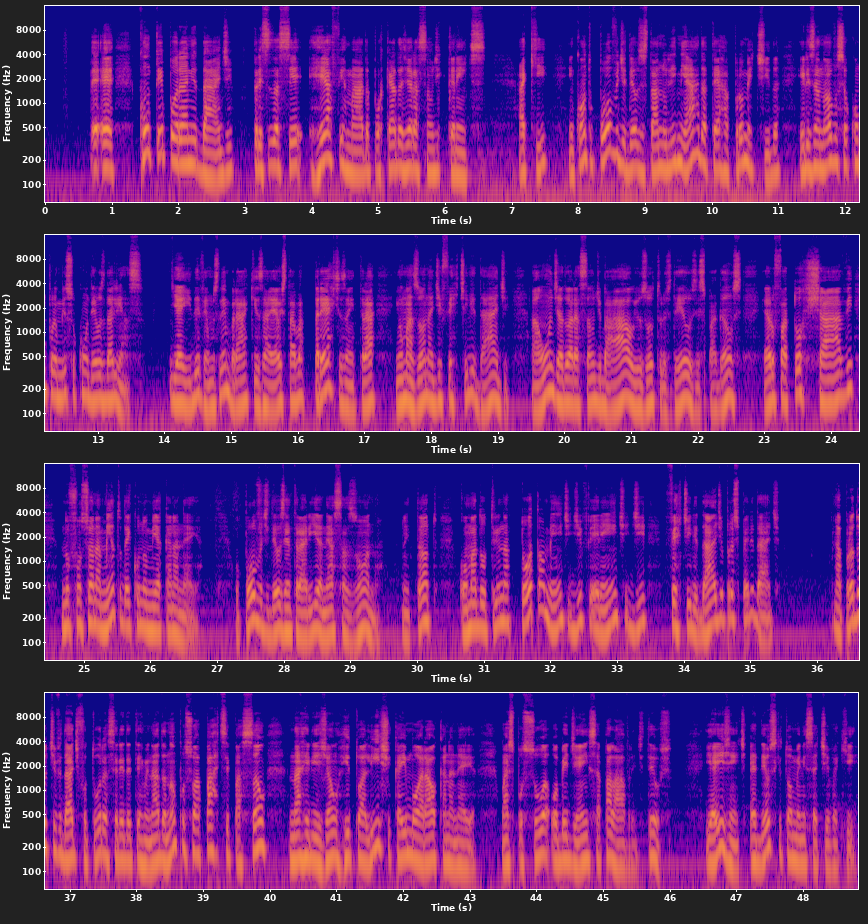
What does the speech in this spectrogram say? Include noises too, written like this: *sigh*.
é, é, contemporaneidade precisa ser reafirmada por cada geração de crentes. Aqui, enquanto o povo de Deus está no limiar da terra prometida, eles renovam seu compromisso com Deus da aliança. E aí devemos lembrar que Israel estava prestes a entrar em uma zona de fertilidade, aonde a adoração de Baal e os outros deuses pagãos era o fator chave no funcionamento da economia cananeia. O povo de Deus entraria nessa zona, no entanto, com uma doutrina totalmente diferente de fertilidade e prosperidade. A produtividade futura seria determinada não por sua participação na religião ritualística e moral cananeia, mas por sua obediência à palavra de Deus. E aí, gente, é Deus que toma a iniciativa aqui.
